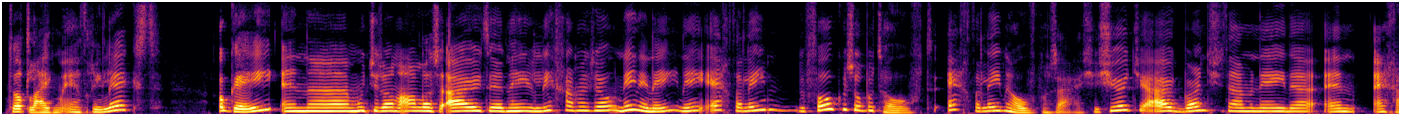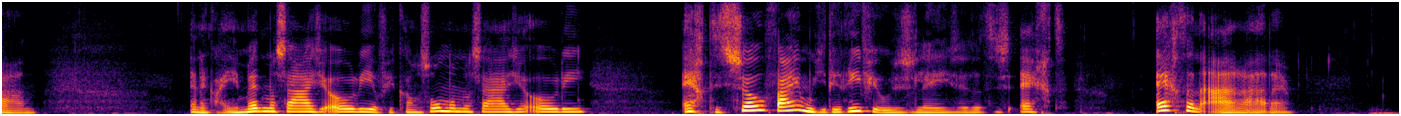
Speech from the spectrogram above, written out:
Dat lijkt me echt relaxed. Oké, en uh, moet je dan alles uit en hele lichaam en zo? Nee, nee, nee, nee, echt alleen de focus op het hoofd. Echt alleen hoofdmassage. Shirtje uit, bandjes naar beneden en, en gaan. En dan kan je met massageolie of je kan zonder massageolie. Echt, het is zo fijn. Moet je die reviews lezen. Dat is echt, echt een aanrader.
